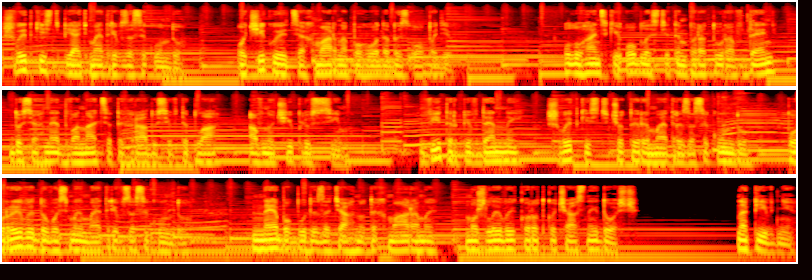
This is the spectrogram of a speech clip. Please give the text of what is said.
швидкість 5 метрів за секунду. Очікується хмарна погода без опадів. У Луганській області температура вдень досягне 12 градусів тепла, а вночі плюс 7. Вітер південний, швидкість 4 метри за секунду, пориви до 8 метрів за секунду. Небо буде затягнуте хмарами, можливий короткочасний дощ. На півдні.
